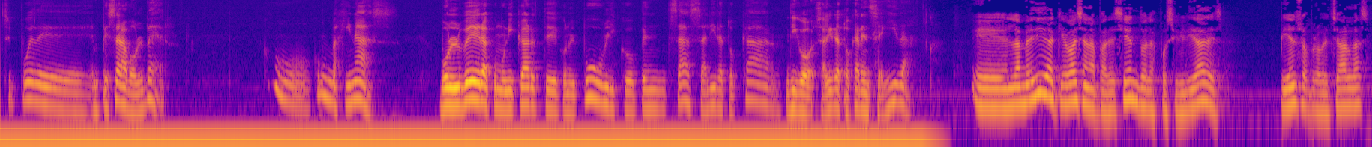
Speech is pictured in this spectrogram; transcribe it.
se puede empezar a volver. ¿Cómo, cómo imaginás volver a comunicarte con el público? ¿Pensás salir a tocar? Digo, salir a tocar enseguida. Eh, en la medida que vayan apareciendo las posibilidades, pienso aprovecharlas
